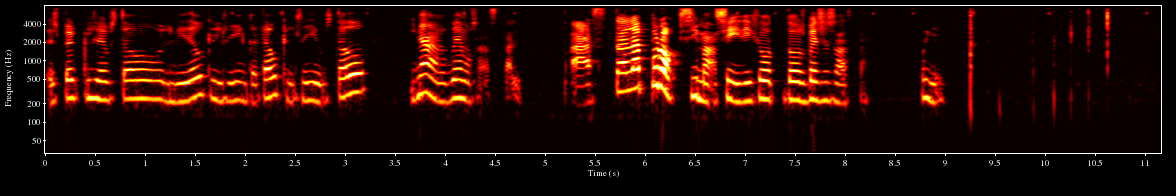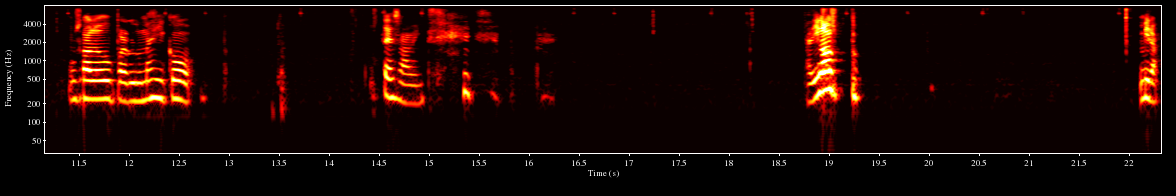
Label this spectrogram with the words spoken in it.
espero que les haya gustado el video, que les haya encantado, que les haya gustado. Y nada, nos vemos hasta, hasta la próxima. Sí, dije dos veces hasta. Oye. Un saludo para los México. Ustedes saben. Adiós. Mira.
